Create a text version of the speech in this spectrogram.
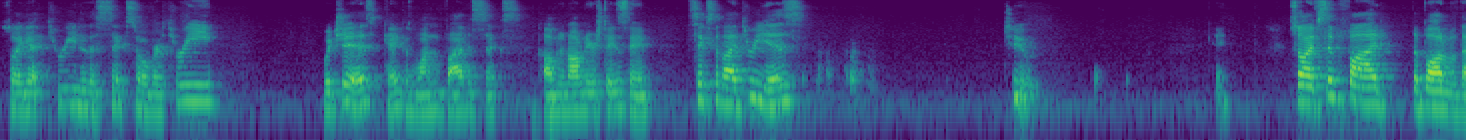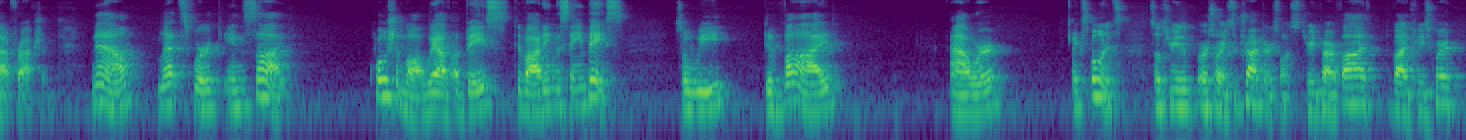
So I get 3 to the 6 over 3, which is, okay, because 1 and 5 is 6. Common denominator stays the same. 6 divided 3 is 2. Okay. So I've simplified the bottom of that fraction. Now, let's work inside. Quotient law. We have a base dividing the same base. So we divide our exponents. So 3, or sorry, subtract our exponents. 3 to the power of 5, divide 3 squared.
